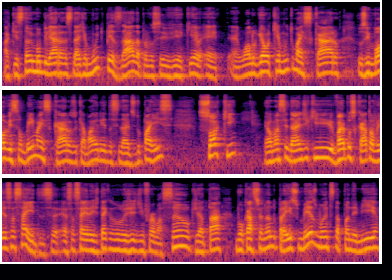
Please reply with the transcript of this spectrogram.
a questão imobiliária na cidade é muito pesada para você viver aqui. É, é, é, o aluguel aqui é muito mais caro, os imóveis são bem mais caros do que a maioria das cidades do país. Só que é uma cidade que vai buscar talvez essas saídas, essa saída de tecnologia de informação, que já está vocacionando para isso, mesmo antes da pandemia,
